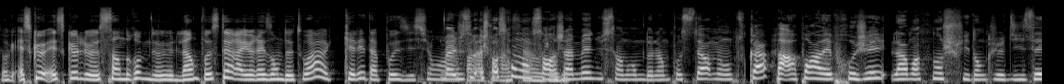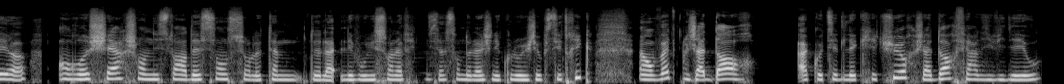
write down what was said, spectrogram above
Donc, est-ce que, est-ce que le syndrome de l'imposteur a eu raison de toi? Quelle est ta position Bah, euh, je, pense qu'on n'en sort jamais du syndrome de l'imposteur, mais en tout cas, par rapport à mes projets, là maintenant, je suis donc, je disais, euh, en recherche en histoire des sciences sur le thème de l'évolution et la féminisation de la gynécologie obstétrique. Et en fait, j'adore à côté de l'écriture, j'adore faire des vidéos.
